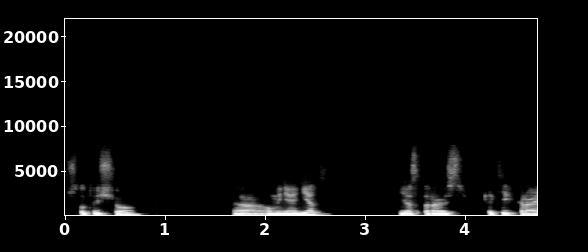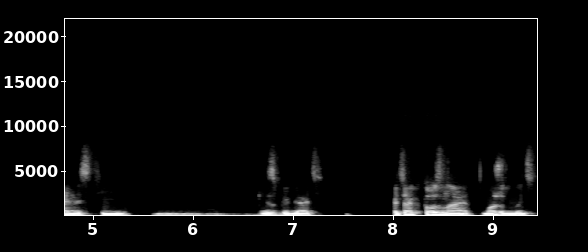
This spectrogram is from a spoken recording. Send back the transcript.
что-то еще. А, у меня нет. Я стараюсь таких крайностей избегать. Хотя, кто знает, может быть,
